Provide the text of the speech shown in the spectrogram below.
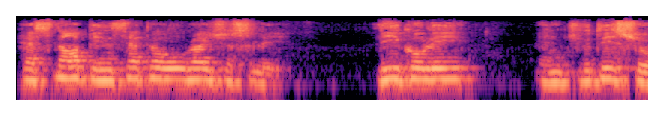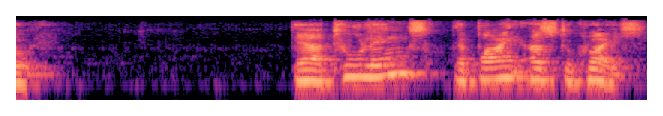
has not been settled righteously, legally, and judicially. There are two links that bind us to Christ.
